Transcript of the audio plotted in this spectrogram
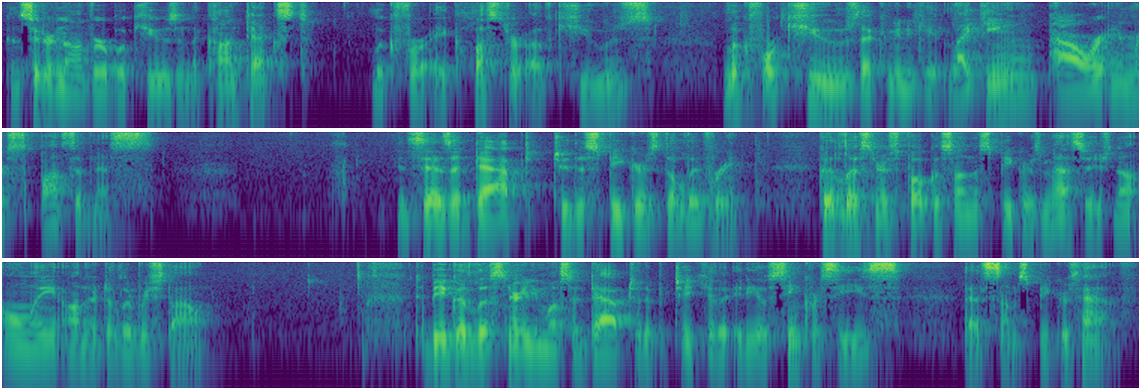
Consider nonverbal cues in the context. Look for a cluster of cues Look for cues that communicate liking, power, and responsiveness. It says adapt to the speaker's delivery. Good listeners focus on the speaker's message, not only on their delivery style. To be a good listener, you must adapt to the particular idiosyncrasies that some speakers have.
